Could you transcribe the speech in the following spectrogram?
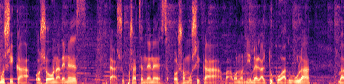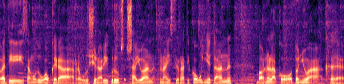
musika oso ona denez, eta suposatzen denez oso musika, ba, bueno, nivel altukoa dugula, ba beti izango dugu aukera Revolutionary Grooves saioan naiz irratiko guinetan ba honelako doinuak eh,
